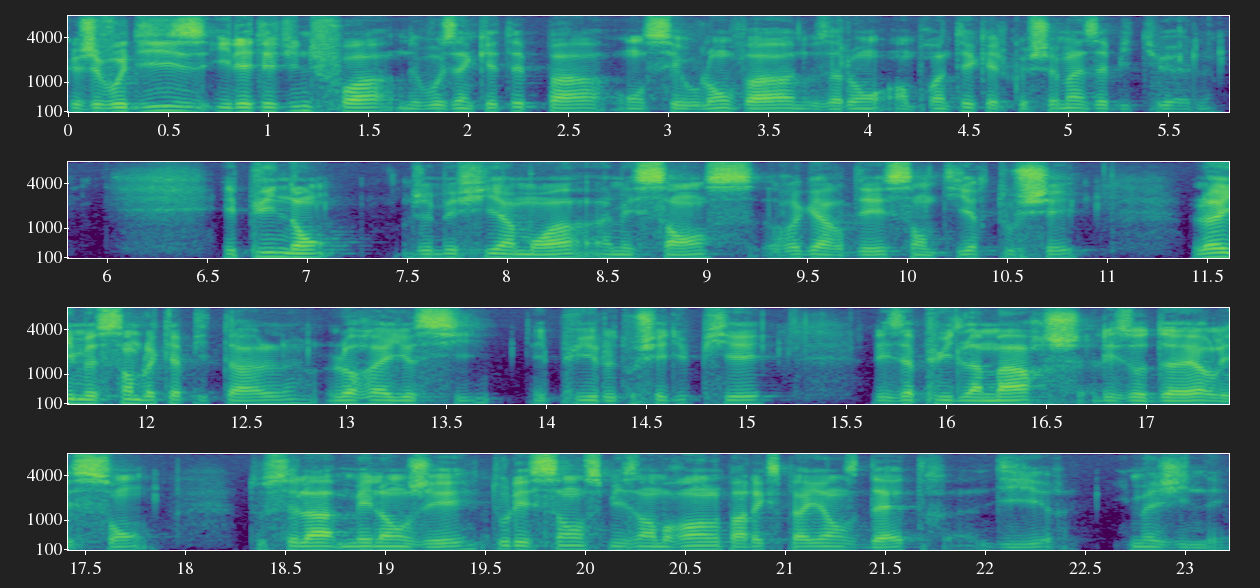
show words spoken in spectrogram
Que je vous dise, il était une fois, ne vous inquiétez pas, on sait où l'on va, nous allons emprunter quelques chemins habituels. Et puis non, je me fie à moi, à mes sens, regarder, sentir, toucher. L'œil me semble capital, l'oreille aussi, et puis le toucher du pied, les appuis de la marche, les odeurs, les sons, tout cela mélangé, tous les sens mis en branle par l'expérience d'être, dire, imaginer.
